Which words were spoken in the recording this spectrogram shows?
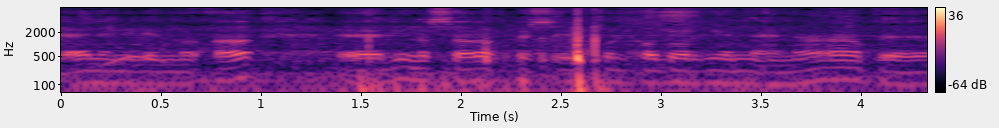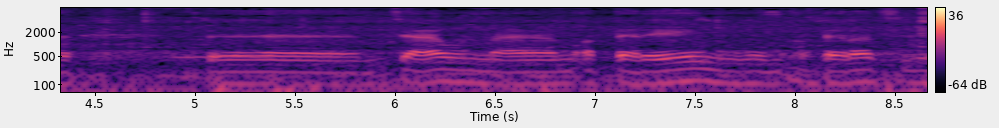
العالمي للمرأة. لينا الشرف باش يكون الحضور ديالنا هنا بالتعاون مع مؤطرين ومؤطرات اللي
